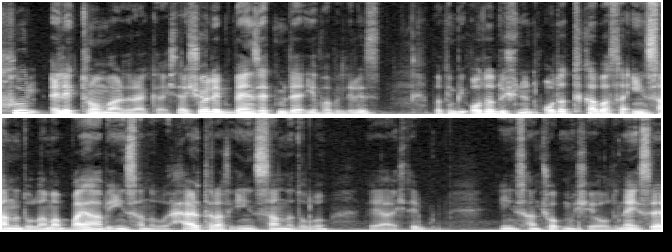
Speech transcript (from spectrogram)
full elektron vardır arkadaşlar. Şöyle bir benzetme de yapabiliriz. Bakın bir oda düşünün. Oda tıka basa insanla dolu ama bayağı bir insanla dolu. Her taraf insanla dolu. Veya işte insan çok mu şey oldu neyse.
